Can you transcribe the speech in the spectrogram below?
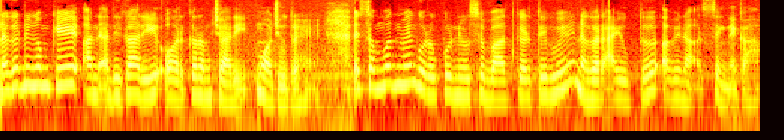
नगर निगम के अन्य अधिकारी और कर्मचारी मौजूद रहे। इस संबंध में गोरखपुर न्यूज़ से बात करते हुए नगर आयुक्त अविनाश सिंह ने कहा।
